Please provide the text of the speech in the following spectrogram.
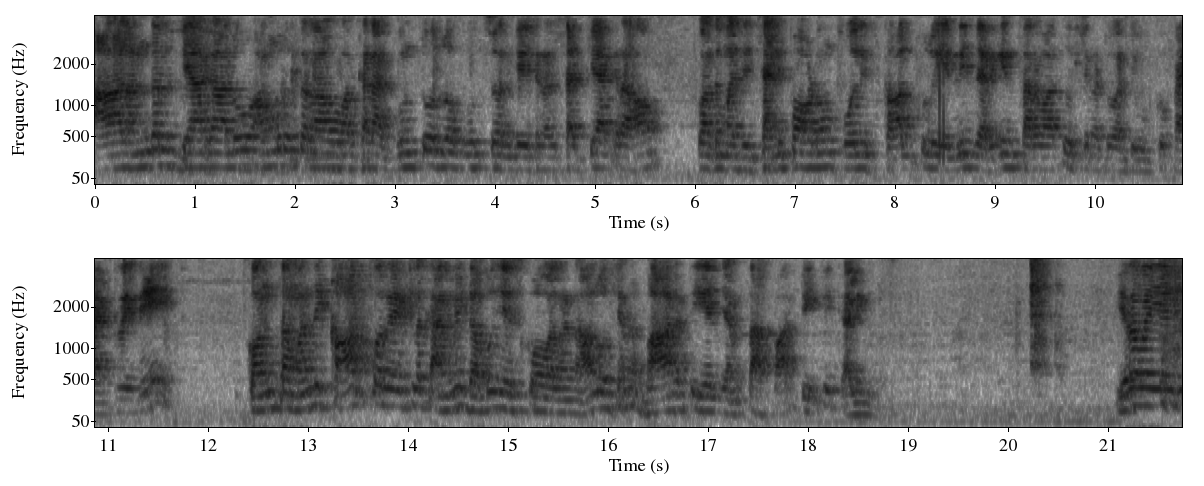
వాళ్ళందరి త్యాగాలు అమృతరావు అక్కడ గుంటూరులో కూర్చొని చేసిన సత్యాగ్రహం కొంతమంది చనిపోవడం పోలీస్ కాల్పులు ఎన్ని జరిగిన తర్వాత వచ్చినటువంటి ఉక్కు ఫ్యాక్టరీని కొంతమంది కార్పొరేట్లకు అమ్మి డబ్బు చేసుకోవాలన్న ఆలోచన భారతీయ జనతా పార్టీకి కలిగింది. ఇరవై ఐదు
